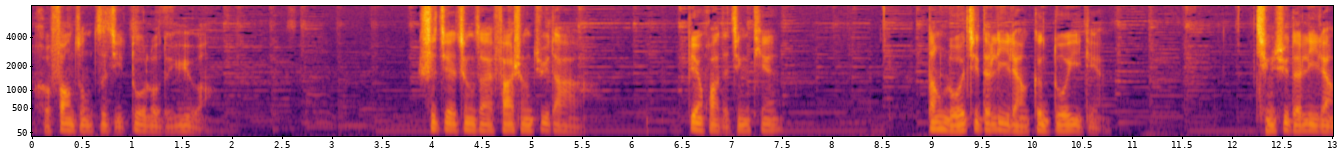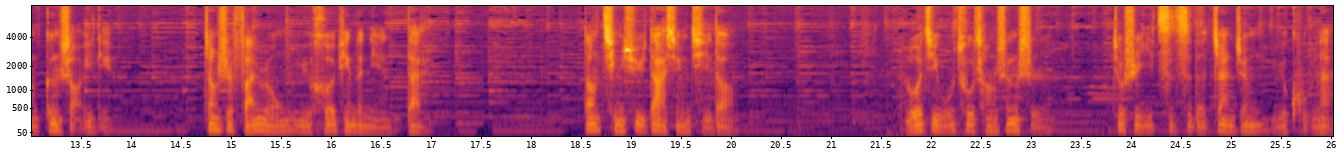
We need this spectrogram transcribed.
和放纵自己堕落的欲望。世界正在发生巨大变化的今天，当逻辑的力量更多一点，情绪的力量更少一点，将是繁荣与和平的年代。当情绪大行其道，逻辑无处藏身时，就是一次次的战争与苦难。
